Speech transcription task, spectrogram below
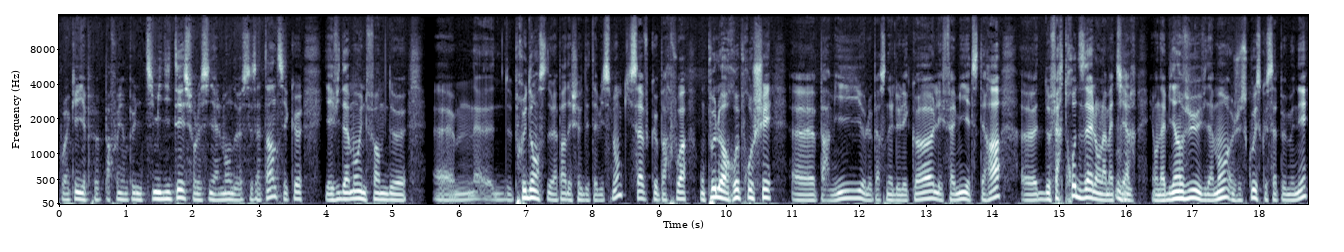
pour laquelle il y a parfois un peu une timidité sur le signalement de ces atteintes, c'est qu'il y a évidemment une forme de euh, de prudence de la part des chefs d'établissement qui savent que parfois on peut leur reprocher euh, parmi le personnel de l'école, les familles, etc., euh, de faire trop de zèle en la matière. Mhm. Et on a bien vu évidemment jusqu'où est-ce que ça peut mener,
